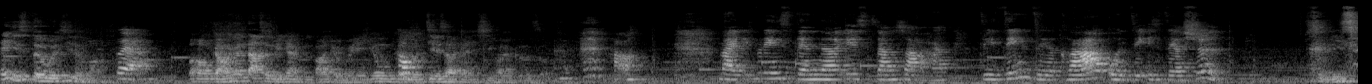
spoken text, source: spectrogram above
哎，你是德文系的吗？对啊，哦，赶快跟大家证明一下，你不是八九没，用德文介绍一下你喜欢的歌手。好。My Lieblingssänger ist Zhang Shaohan. Sie singt sehr klar und sie ist sehr schön. 什么意思？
